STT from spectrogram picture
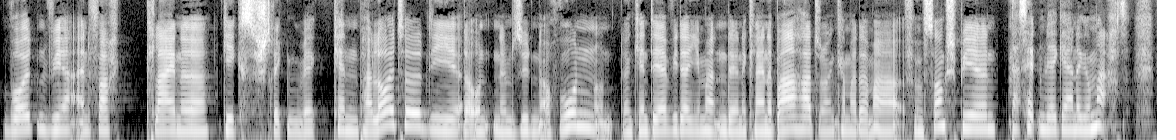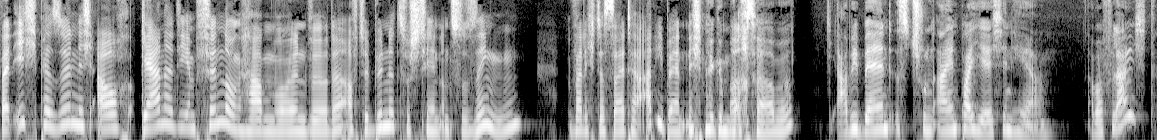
wollten wir einfach kleine Gigs stricken. Wir kennen ein paar Leute, die da unten im Süden auch wohnen und dann kennt der wieder jemanden, der eine kleine Bar hat und dann kann man da mal fünf Songs spielen. Das hätten wir gerne gemacht, weil ich persönlich auch gerne die Empfindung haben wollen würde, auf der Bühne zu stehen und zu singen, weil ich das seit der Abi-Band nicht mehr gemacht habe. Die Abi-Band ist schon ein paar Jährchen her. Aber vielleicht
